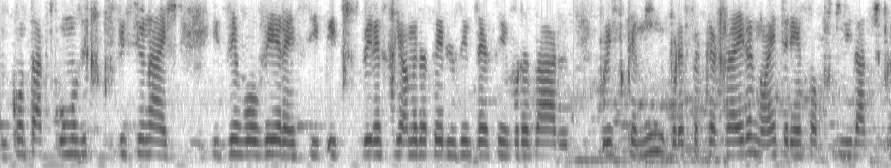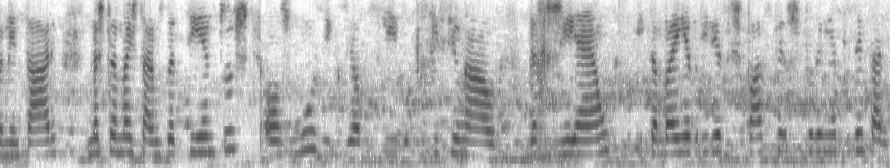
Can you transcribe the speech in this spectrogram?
de contacto com músicos profissionais e desenvolverem-se e perceberem se realmente até lhes interessa enveredar por esse caminho, por essa carreira, não é? Terem essa oportunidade de experimentar, mas também estarmos atentos aos músicos e ao tecido profissional da região e também abrir esse espaço para eles poderem apresentar.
